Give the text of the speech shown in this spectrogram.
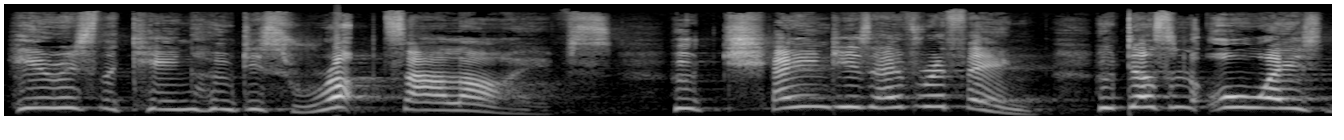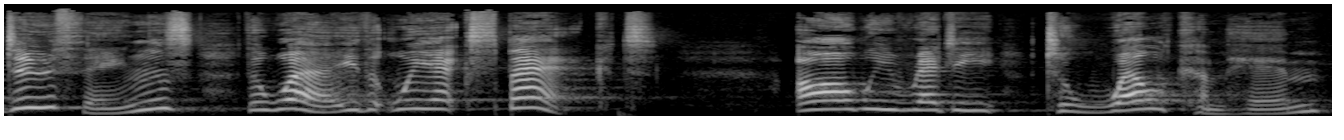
Here is the king who disrupts our lives, who changes everything, who doesn't always do things the way that we expect. Are we ready to welcome him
